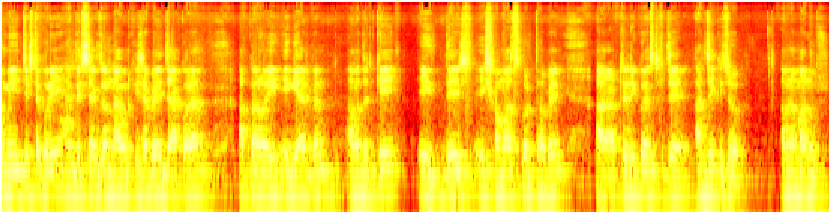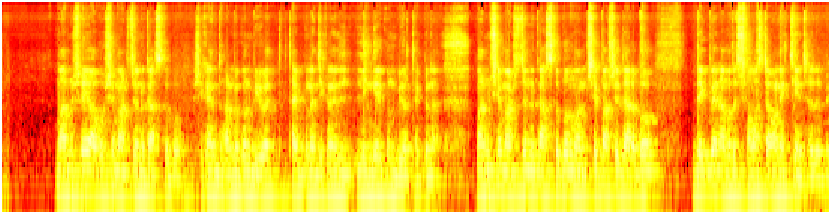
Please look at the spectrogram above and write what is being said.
আমি চেষ্টা করি দেশে একজন নাগরিক হিসাবে যা করার, আপনারাও এগিয়ে আসবেন। আমাদেরকেই এই দেশ, এই সমাজ করতে হবে। আর একটা রিকোয়েস্ট যে, আর যে কিছু, আমরা মানুষ মানুষ হয়ে অবশ্যই মানুষের জন্য কাজ করব। সেখানে ধর্মের কোনো বিভেদ থাকবে না, যেখানে লিঙ্গের কোনো বিভেদ থাকবে না। মানুষের মানুষের জন্য কাজ করব মানুষের পাশে দাঁড়াবো। দেখবেন আমাদের সমাজটা অনেক চেঞ্জ হয়ে যাবে।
